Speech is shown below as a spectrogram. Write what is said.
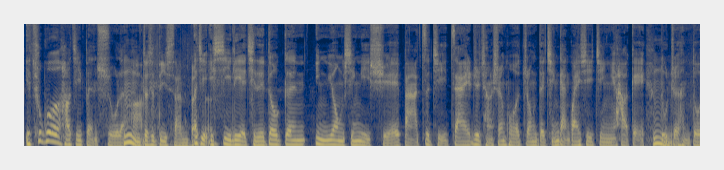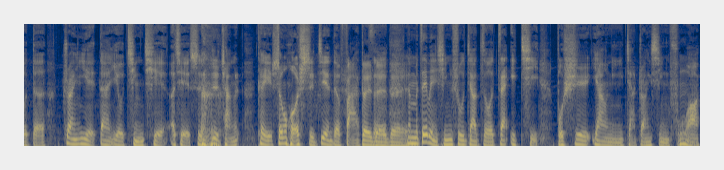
也出过好几本书了，嗯，这是第三本，而且一系列其实都跟应用心理学，把自己在日常生活中的情感关系经营，好给读者很多的专业但又亲切，而且是日常可以生活实践的法则，对对对。那么这本新书叫做《在一起不是要你假装幸福》啊，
